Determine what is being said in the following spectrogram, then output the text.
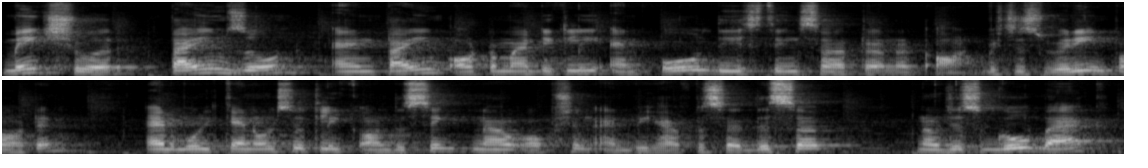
make sure time zone and time automatically and all these things are turned on which is very important. And we can also click on the sync now option and we have to set this up. Now just go back,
